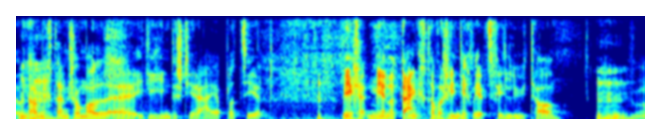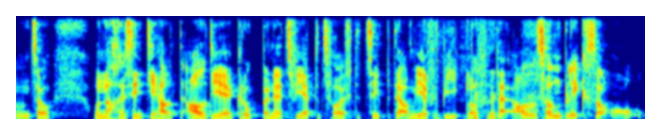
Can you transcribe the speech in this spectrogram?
und Mhm. habe mich dann schon mal äh, in die hinterste Reihe platziert. Weil ich mir noch gedacht habe, wahrscheinlich wird es viele Leute haben Mhm. und so. Und nachher sind die halt, all die Gruppen, das vierte, das siebte, an mir vorbeigelaufen und alle so einen Blick so, oh,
